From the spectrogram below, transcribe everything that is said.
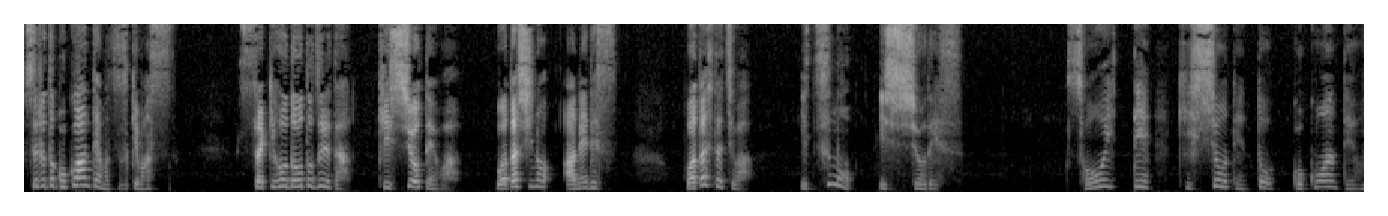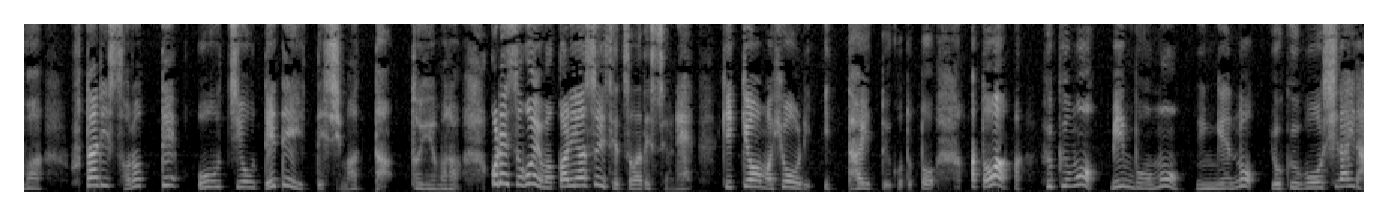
すると国安天は続きます。先ほど訪れた吉祥天は私の姉です。私たちはいつも一緒です。そう言って吉祥天と国安天は二人揃ってお家を出て行ってしまったというもの。これすごいわかりやすい説話ですよね。吉凶はまあ表裏一体ということと、あとは服も貧乏も人間の欲望次第だっ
